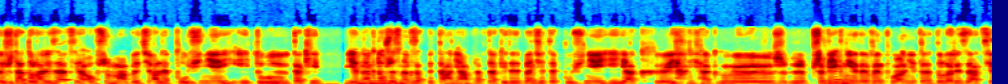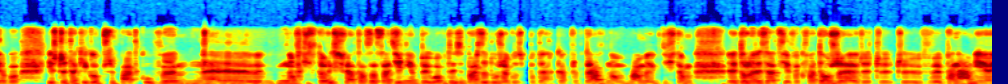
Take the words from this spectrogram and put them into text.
że ta dolaryzacja owszem ma być, ale później i tu taki jednak duży znak zapytania, prawda, kiedy będzie te później i jak, jak przebiegnie ewentualnie ta dolaryzacja, bo jeszcze takiego przypadku w, e, no, w historii świata w zasadzie nie było, bo to jest bardzo duża gospodarka, prawda, no, mamy gdzieś tam dolaryzację w Ekwadorze czy, czy w Panamie,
